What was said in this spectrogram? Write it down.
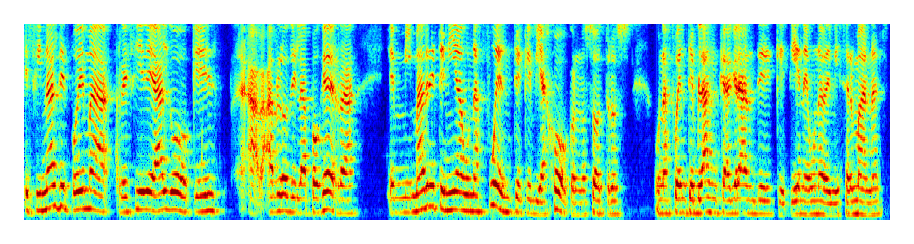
el final del poema refiere a algo que es, hablo de la posguerra. Eh, mi madre tenía una fuente que viajó con nosotros, una fuente blanca grande que tiene una de mis hermanas,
